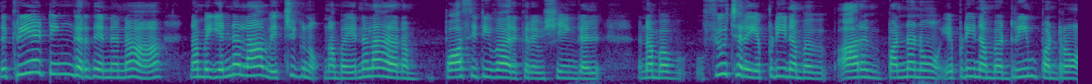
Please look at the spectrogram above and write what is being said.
இந்த க்ரியேட்டிங்கிறது என்னென்னா நம்ம என்னெல்லாம் வச்சுக்கணும். நம்ம என்னெல்லாம் நம் பாசிட்டிவாக இருக்கிற விஷயங்கள் நம்ம ஃப்யூச்சரை எப்படி நம்ம ஆரம் பண்ணணும் எப்படி நம்ம ட்ரீம் பண்ணுறோம்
